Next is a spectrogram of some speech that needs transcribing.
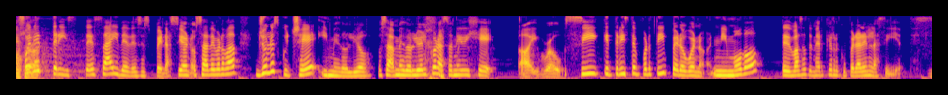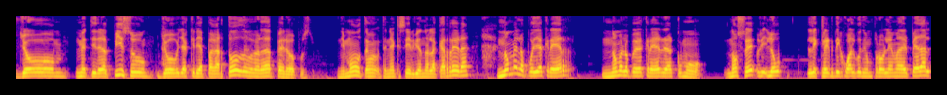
O Fue de tristeza y de desesperación. O sea, de verdad, yo lo escuché y me dolió. O sea, me dolió el corazón y dije, ay, bro, sí, qué triste por ti, pero bueno, ni modo, te vas a tener que recuperar en las siguientes. Yo me tiré al piso, yo ya quería pagar todo, ¿verdad? Pero pues ni modo, tengo- tenía que seguir viendo la carrera. No me lo podía creer, no me lo podía creer, era como, no sé, y luego Leclerc dijo algo de un problema del pedal,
